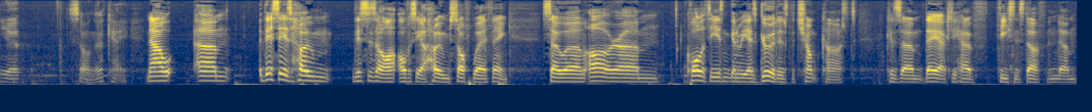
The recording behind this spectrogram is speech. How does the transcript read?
Yeah. Song. Okay. Now, um, this is home. This is our, obviously a home software thing, so um, our um, quality isn't going to be as good as the Chumpcast because um, they actually have decent stuff. And um,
